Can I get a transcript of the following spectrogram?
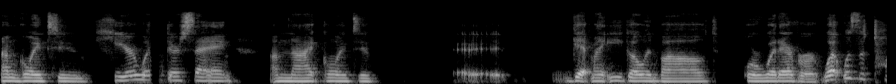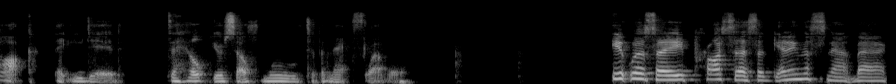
I'm going to hear what they're saying. I'm not going to uh, get my ego involved or whatever. What was the talk that you did to help yourself move to the next level? It was a process of getting the snapback,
